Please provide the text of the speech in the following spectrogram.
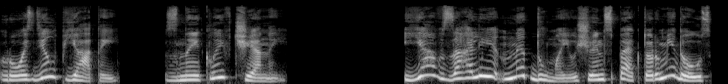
Розділ п'ятий. Зниклий вчений. Я взагалі не думаю, що інспектор Мідоуз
